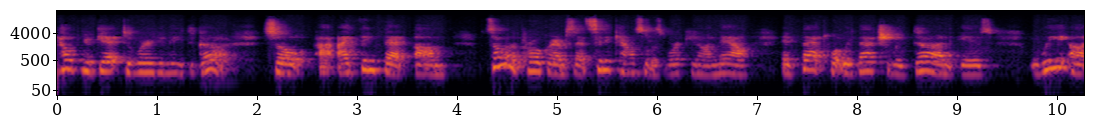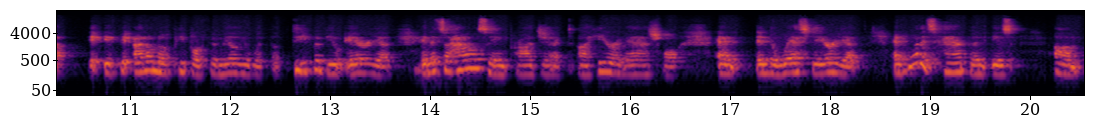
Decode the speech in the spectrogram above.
help you get to where you need to go. So I, I think that um, some of the programs that City Council is working on now, in fact, what we've actually done is we, uh, if I don't know if people are familiar with the View area, and it's a housing project uh, here in Asheville and in the West area. And what has happened is um,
